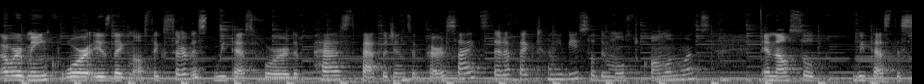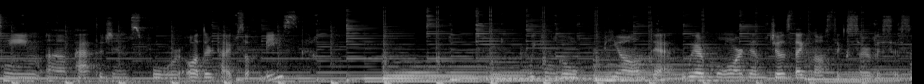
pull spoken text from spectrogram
Our main core is diagnostic service. We test for the pest, pathogens, and parasites that affect honeybees, so the most common ones. And also, we test the same uh, pathogens for other types of bees. We can go beyond that. We are more than just diagnostic services.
